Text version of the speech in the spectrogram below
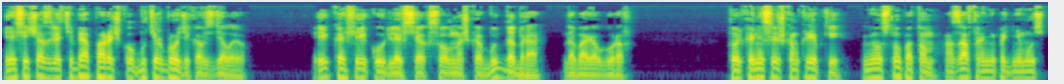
я сейчас для тебя парочку бутербродиков сделаю». «И кофейку для всех, солнышко, будь добра», — добавил Гуров. «Только не слишком крепкий, не усну потом, а завтра не поднимусь.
